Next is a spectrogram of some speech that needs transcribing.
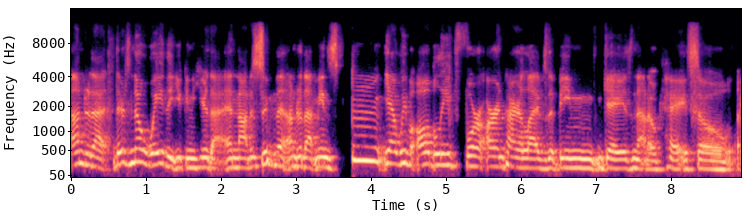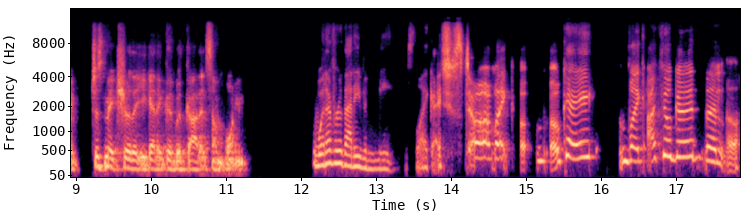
under that, there's no way that you can hear that and not assume that under that means, "Mm, yeah, we've all believed for our entire lives that being gay is not okay. So like just make sure that you get it good with God at some point. Whatever that even means. Like, I just, oh, I'm like, oh, okay. Like, I feel good. Then, ugh.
